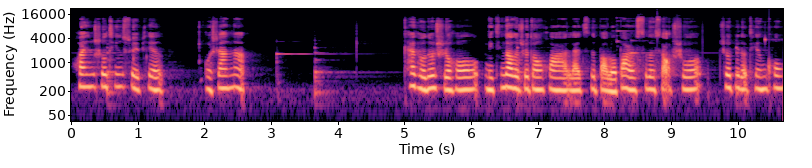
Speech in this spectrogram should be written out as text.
欢迎收听碎片，我是安娜。开头的时候，你听到的这段话来自保罗·鲍尔斯的小说《遮蔽的天空》。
